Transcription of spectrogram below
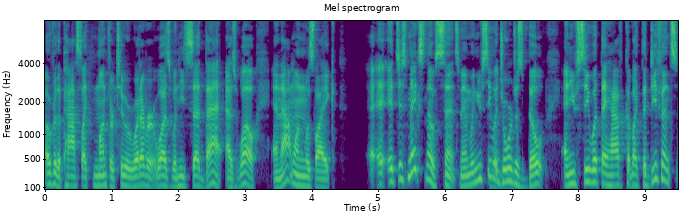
over the past like month or two or whatever it was when he said that as well. And that one was like, it, just makes no sense, man. When you see what mm-hmm. Georgia's built and you see what they have, like the defense,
